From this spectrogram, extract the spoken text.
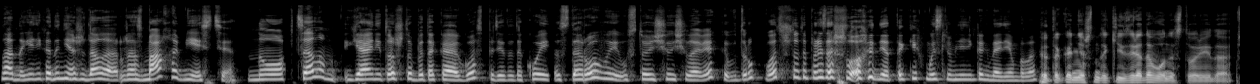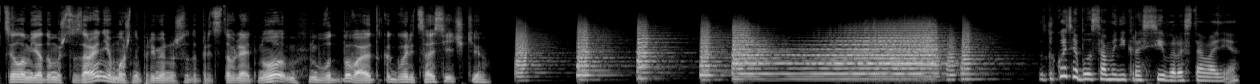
Ладно, я никогда не ожидала размаха вместе, но в целом я не то чтобы такая, господи, это такой здоровый, устойчивый человек, и вдруг вот что-то произошло. Нет, таких мыслей у меня никогда не было. Это, конечно, такие из ряда вон истории, да. В целом, я думаю, что заранее можно примерно что-то представлять, но вот бывают, как говорится, осечки. Вот какое у тебя было самое некрасивое расставание?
